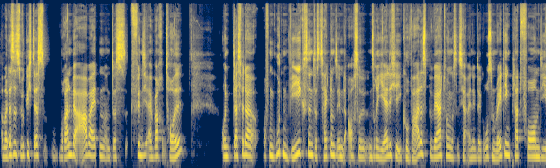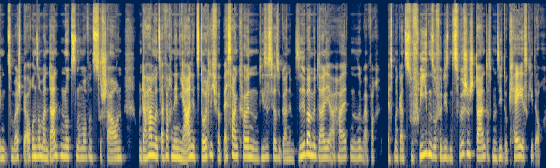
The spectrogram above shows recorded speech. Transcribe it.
Aber das ist wirklich das, woran wir arbeiten. Und das finde ich einfach toll. Und dass wir da auf einem guten Weg sind, das zeigt uns eben auch so unsere jährliche EcoVadis-Bewertung. Das ist ja eine der großen Rating-Plattformen, die eben zum Beispiel auch unsere Mandanten nutzen, um auf uns zu schauen. Und da haben wir uns einfach in den Jahren jetzt deutlich verbessern können und dieses Jahr sogar eine Silbermedaille erhalten. Da sind wir einfach erstmal ganz zufrieden, so für diesen Zwischenstand, dass man sieht, okay, es geht auch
